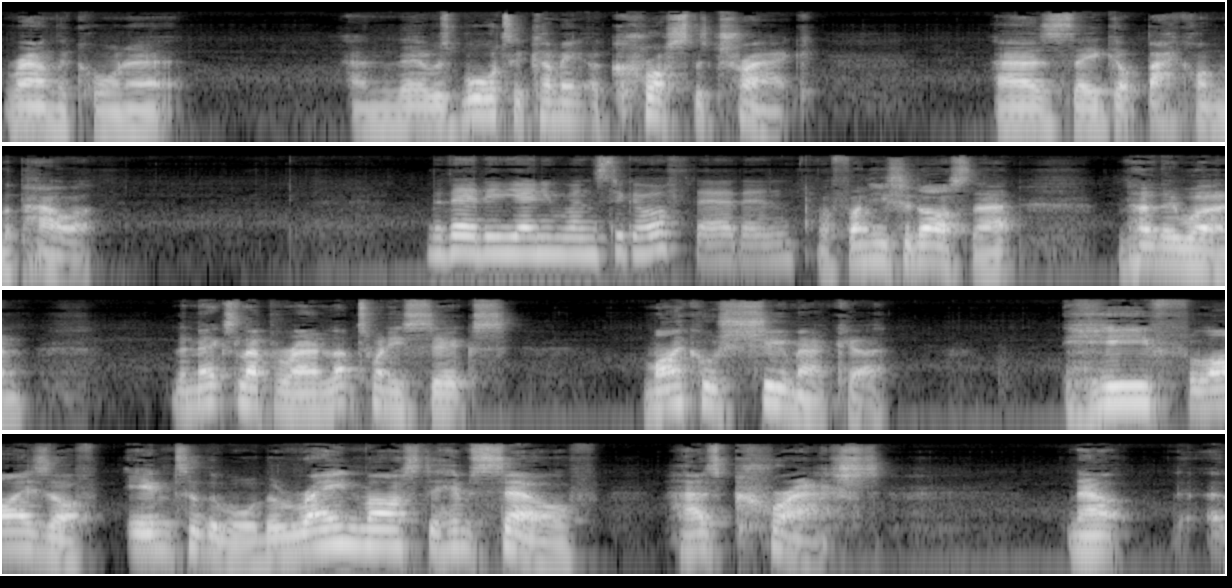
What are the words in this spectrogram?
round the corner, and there was water coming across the track as they got back on the power. Were they the only ones to go off there then? Well, funny you should ask that. No, they weren't. The next lap around, lap 26, Michael Schumacher, he flies off into the wall. The Rainmaster himself has crashed. Now, uh,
